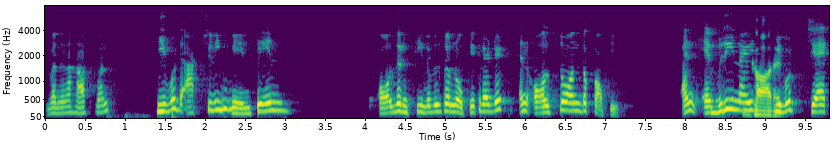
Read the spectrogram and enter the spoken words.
one and a half months he would actually maintain all the receivables on okay credit and also on the copy and every night Got he it. would check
